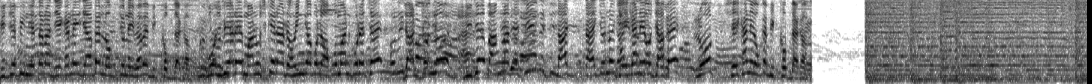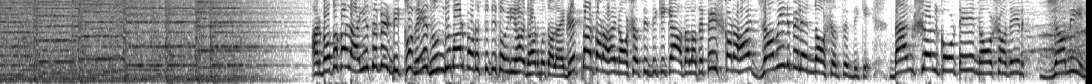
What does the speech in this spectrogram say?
বিজেপি নেতারা যেখানেই যাবে, লোকজন এইভাবে বিক্ষোভ দেখাবে। কোচবিহারের মানুষকে এরা রোহিঙ্গা বলে অপমান করেছে, যার জন্য নিজে বাংলাদেশি, তার তাই জন্য যেখানে ও যাবে, লোক সেখানে ওকে বিক্ষোভ দেখাবে। আর গতকাল আইএসএফ এর বিক্ষোভে ধুন্ধুমার পরিস্থিতি তৈরি হয় ধর্মতলায়। গ্রেপ্তার করা হয় নওশাদ সিদ্দিকীকে আদালতে পেশ করা হয় জামিন পেলেন নওশাদ সিদ্দিকী। ব্যাংশাল কোর্টে নওশাদের জামিন।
